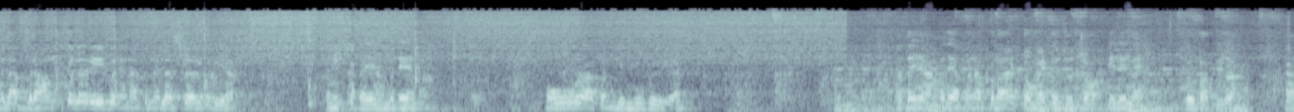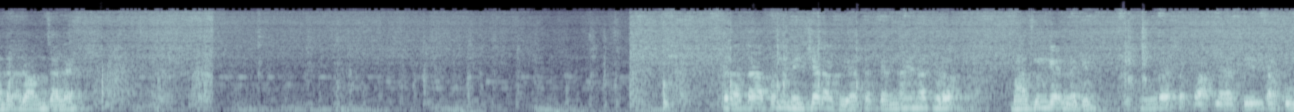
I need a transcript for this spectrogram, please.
याला ब्राऊन कलर येईपर्यंत आपण याला स्टर करूया. आणि यामध्ये आहे ना थोडा आपण लिंबू पिळूया. आता यामध्ये आपण आपला टोमॅटो जो चॉप केलेला आहे तो टाकूया. कांदा ब्राऊन झाला आहे तर आता आपण मिरच्या टाकूया. तर त्यांना आहे ना थोडं भाजून घ्यायला लागेल. थोडंसं आपल्याला तेल टाकून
